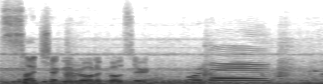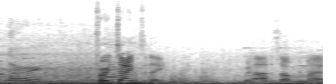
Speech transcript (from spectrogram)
Such a good roller coaster. For the third. Third time today. We had some uh,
